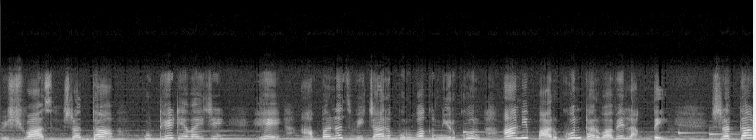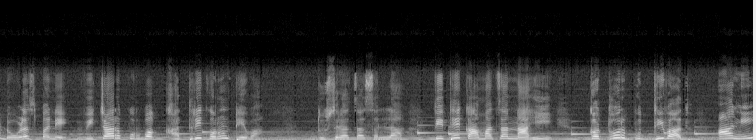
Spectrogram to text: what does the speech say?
विश्वास श्रद्धा कुठे ठेवायची? हे आपणच विचारपूर्वक निरखून आणि पारखून ठरवावे लागते. श्रद्धा डोळसपणे विचारपूर्वक खात्री करून ठेवा. दुसऱ्याचा सल्ला तिथे कामाचा नाही कठोर बुद्धिवाद आणि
